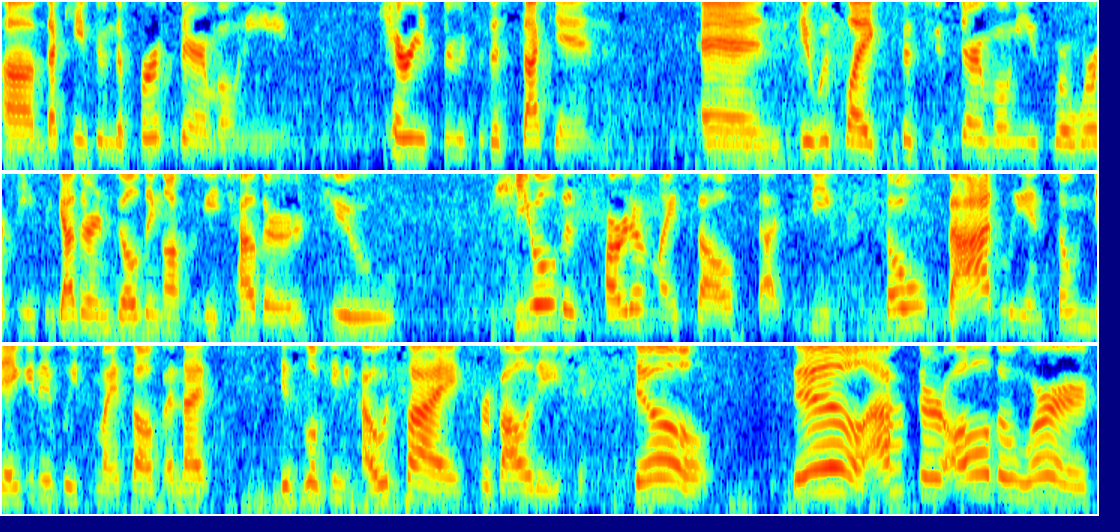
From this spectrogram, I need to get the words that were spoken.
um, that came from the first ceremony carried through to the second and it was like the two ceremonies were working together and building off of each other to heal this part of myself that speaks so badly and so negatively to myself and that is looking outside for validation. Still still after all the work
